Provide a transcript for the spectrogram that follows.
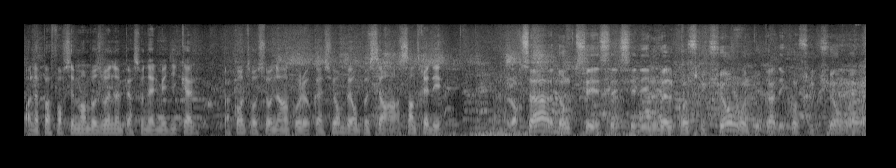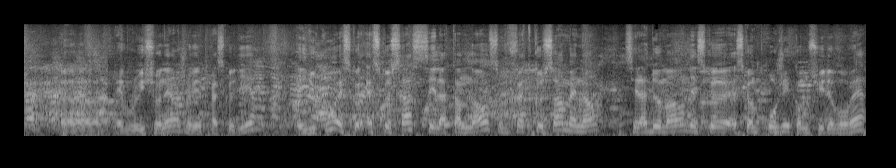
on n'a pas forcément besoin d'un personnel médical. Par contre, si on est en colocation, ben, on peut s'en- s'entraider. Alors ça, donc c'est des nouvelles constructions, ou en tout cas des constructions révolutionnaires, je vais presque dire. Et du coup, est-ce que, est que ça, c'est la tendance? Vous faites que ça maintenant? C'est la demande? Est-ce qu'un est qu'un projet comme celui de Vauvert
